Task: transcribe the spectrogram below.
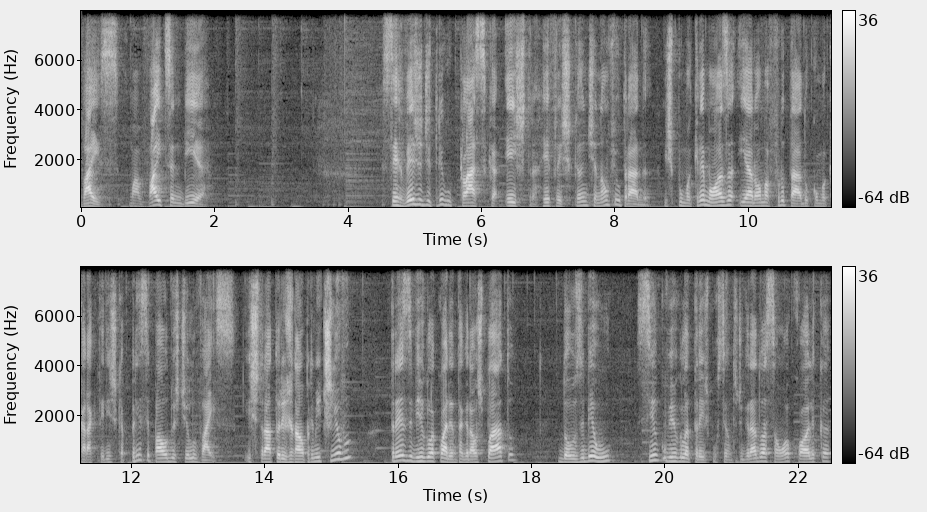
Weiss, uma Weizenbier. Cerveja de trigo clássica, extra, refrescante e não filtrada. Espuma cremosa e aroma frutado como característica principal do estilo Weiss. Extrato original primitivo, 13,40 graus plato, 12 BU, 5,3% de graduação alcoólica,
